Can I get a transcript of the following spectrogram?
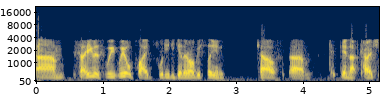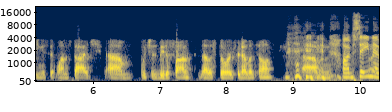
Um, so he was. We, we all played footy together, obviously, and Carl um, ended up coaching us at one stage, um, which is a bit of fun. Another story for another time. Um, I've seen a,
